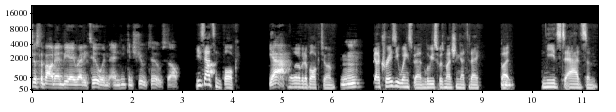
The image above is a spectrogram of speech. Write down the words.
just about NBA ready too, and, and he can shoot too. So he's had some bulk. Yeah, a little bit of bulk to him. Mm-hmm. Got a crazy wingspan. Luis was mentioning that today, but mm-hmm. needs to add some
